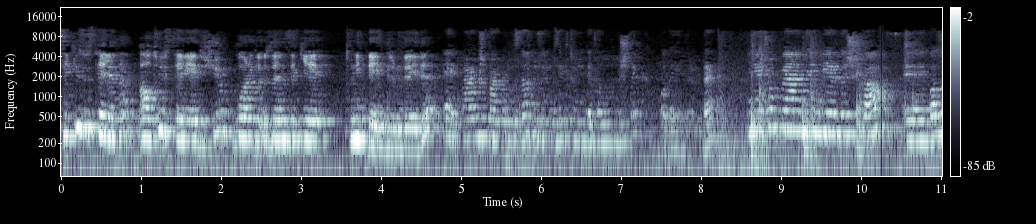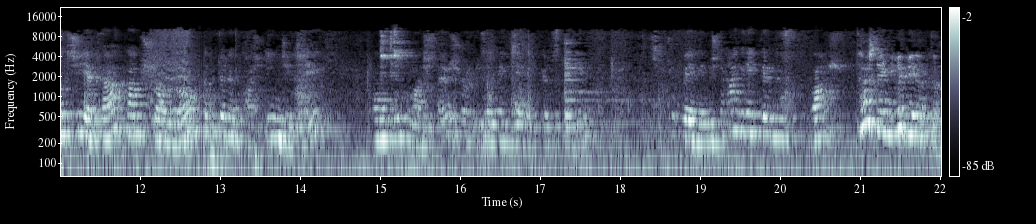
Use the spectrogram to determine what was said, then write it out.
800 TL'den 600 TL'ye düşüyor. Bu arada üzerinizdeki tunik de indirimdeydi. Evet, vermiş markamızdan üzerimizdeki tünü de tanıtmıştık. O da indirimde. Yine çok beğendiğim bir dışka, e, balıkçı yaka, kapşonlu, kapitone kumaş, incecik, pamuklu kumaştır. Şöyle üzerine giyerek göstereyim. Çok beğenilmişti. Hangi renklerimiz var? Taş rengi ve benakı.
